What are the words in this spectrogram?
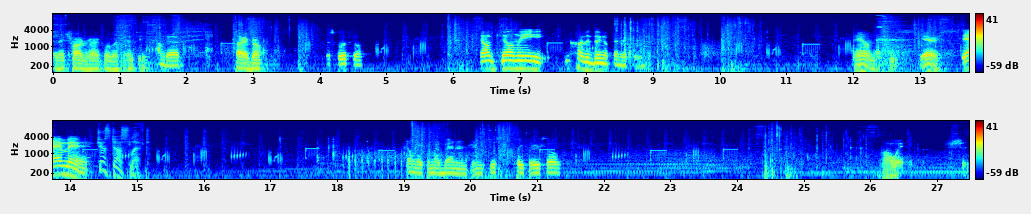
And a charge rifle that's empty. I'm dead. Sorry, bro. Let's go, let's go. Don't kill me. I'm just doing a finish. Damn, this is scarce. Damn it. Just us left. Don't look at my banner and things. Just play for yourself. Oh wait. Shit.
